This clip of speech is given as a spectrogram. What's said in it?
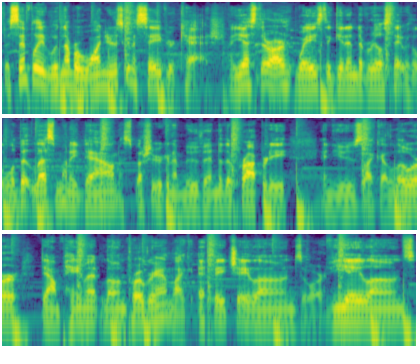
But simply with number one, you're just going to save your cash. Now, yes, there are ways to get into real estate with a little bit less money down, especially if you're going to move into the property and use like a lower down payment loan program like FHA loans or VA loans.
